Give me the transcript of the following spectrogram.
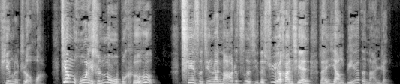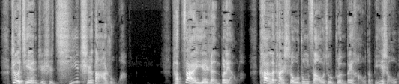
听了这话，江狐狸是怒不可遏。妻子竟然拿着自己的血汗钱来养别的男人，这简直是奇耻大辱啊！他再也忍不了了，看了看手中早就准备好的匕首，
